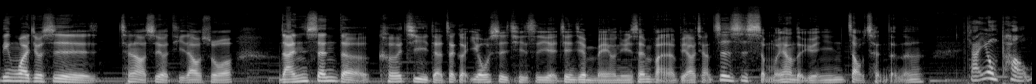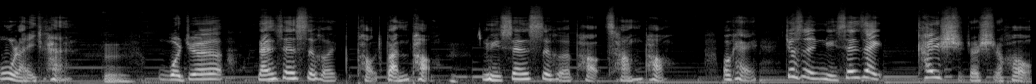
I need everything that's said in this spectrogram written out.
另外就是陈老师有提到说。男生的科技的这个优势其实也渐渐没有，女生反而比较强，这是什么样的原因造成的呢？想用跑步来看，嗯，我觉得男生适合跑短跑，女生适合跑长跑。OK，就是女生在开始的时候，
